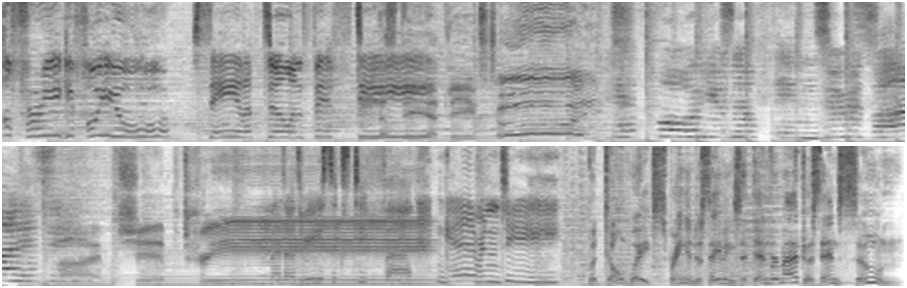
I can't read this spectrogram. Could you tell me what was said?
a free gift for you. Save up to 150. That's the athlete's toy. Get four years now into financing. I'm shipped free. Meta 365 guarantee. But don't wait, spring into savings at Denver Mattress ends soon.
